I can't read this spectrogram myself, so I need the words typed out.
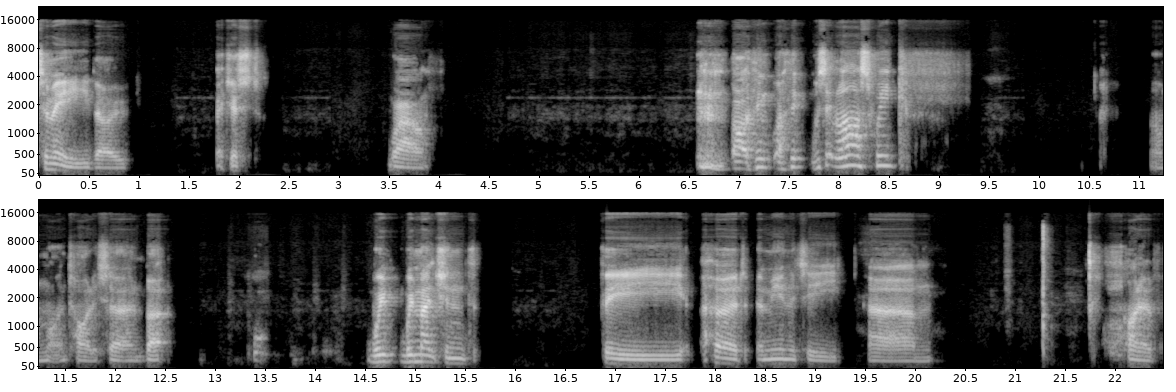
To me though it just wow. Oh, I think I think was it last week. I'm not entirely certain, but we we mentioned the herd immunity um, kind of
